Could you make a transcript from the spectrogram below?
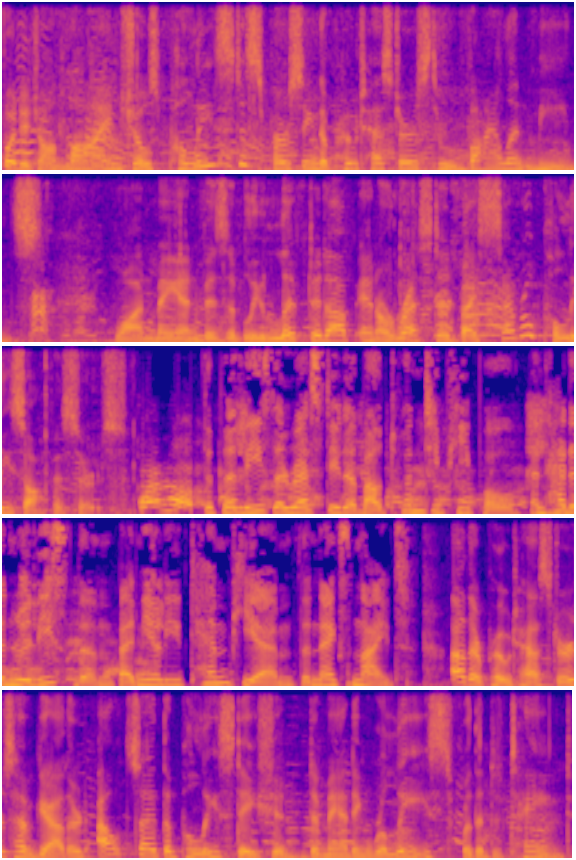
Footage online shows police dispersing the protesters through violent means. One man visibly lifted up and arrested by several police officers. The police arrested about 20 people and hadn't released them by nearly 10 p.m. the next night. Other protesters have gathered outside the police station demanding release for the detained.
